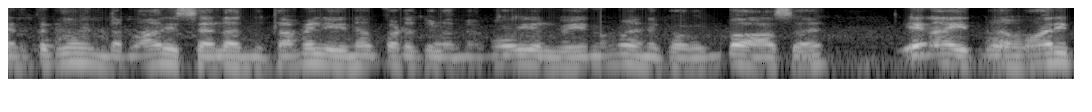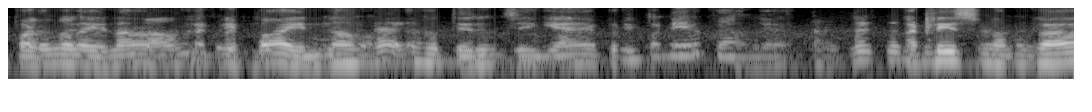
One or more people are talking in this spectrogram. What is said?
இடத்துக்கும் இந்த மாதிரி சிலை இந்த தமிழ் இனப்படுகொலை மெமோரியல் வேணும்னு எனக்கு ரொம்ப ஆசை. ஏன்னா இந்த மாதிரி படுகொலை எல்லாம் கண்டிப்பா எல்லா மக்களுக்கும் தெரிஞ்சு ஏன் இப்படி பண்ணியிருக்காங்க? அட்லீஸ்ட் நமக்காக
